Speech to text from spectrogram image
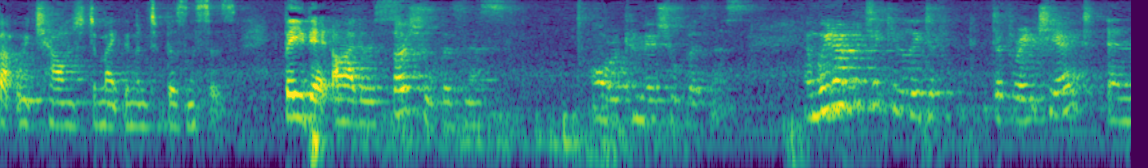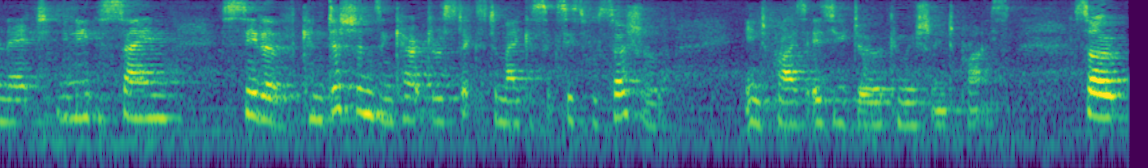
but we're challenged to make them into businesses, be that either a social business or a commercial business. And we don't particularly dif- differentiate in that you need the same set of conditions and characteristics to make a successful social enterprise as you do a commercial enterprise. So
